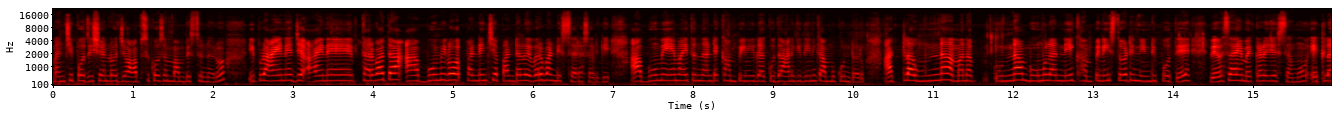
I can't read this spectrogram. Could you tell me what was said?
మంచి పొజిషన్లో జాబ్స్ కోసం పంపిస్తున్నారు. ఇప్పుడు ఆయనే జ- ఆయనే తర్వాత ఆ భూమిలో పండించే పంటలు ఎవరు పండిస్తారు అసలుకి? ఆ భూమి ఏమవుతుందంటే కంపెనీలకు దానికి దీనికి అమ్ముకుంటారు. అట్లా ఉన్న ఉన్న మన ఉన్న భూములన్నీ కంపెనీస్ తోటి నిండిపోతే వ్యవసాయం ఎక్కడ చేస్తాము? ఎట్లా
